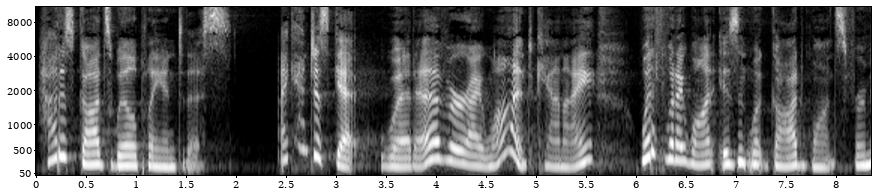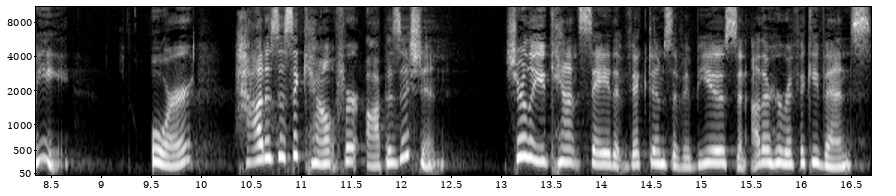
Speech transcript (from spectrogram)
how does God's will play into this? I can't just get whatever I want, can I? What if what I want isn't what God wants for me? Or how does this account for opposition? Surely you can't say that victims of abuse and other horrific events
